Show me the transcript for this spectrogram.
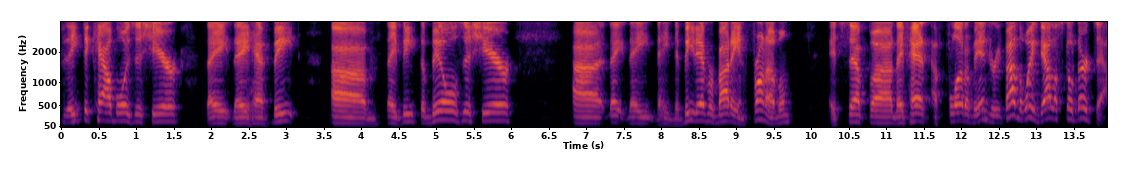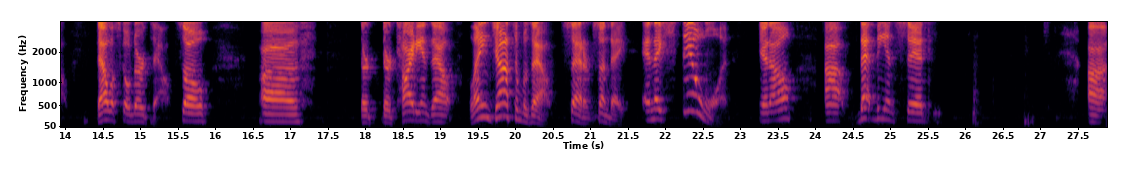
beat the Cowboys this year. They they have beat um, they beat the Bills this year. Uh, they they they beat everybody in front of them, except uh, they've had a flood of injuries. By the way, Dallas Goedert's out. Dallas Goedert's out. So uh, their their tight ends out. Lane Johnson was out Saturday Sunday, and they still won. You know. Uh, that being said, uh,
